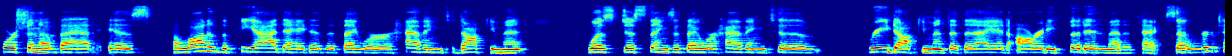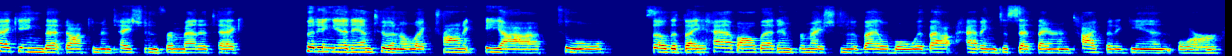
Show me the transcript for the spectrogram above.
portion of that is a lot of the PI data that they were having to document was just things that they were having to redocument that they had already put in Meditech. So we're taking that documentation from Meditech, putting it into an electronic PI tool so that they have all that information available without having to sit there and type it again or,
